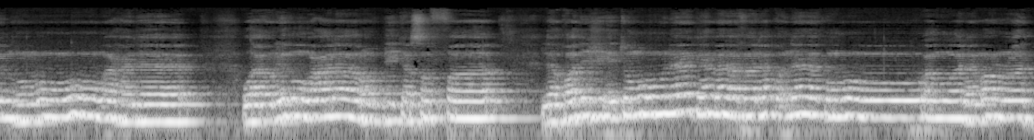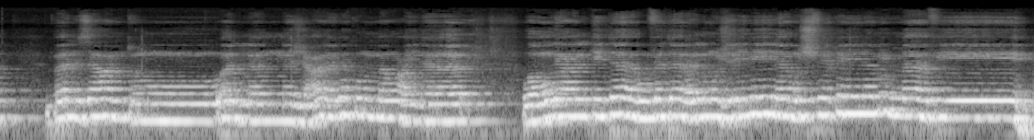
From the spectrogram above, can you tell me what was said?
منهم أحدا. وأعرضوا على ربك صفا. لقد جئتمونا كما خلقناكم زعمتم أن لن نجعل لكم موعدا. ووضع الكتاب فترى المجرمين مشفقين مما فيه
